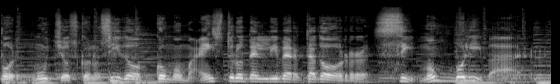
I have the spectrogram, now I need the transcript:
por muchos conocido como maestro del libertador Simón Bolívar.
